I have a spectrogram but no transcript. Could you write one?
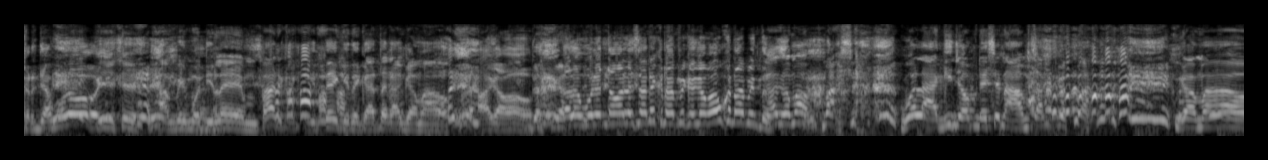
Kerja mulu, iya. Sampai mau dilempar ke kita, kita kata kagak mau. Agak mau. Kalau boleh tahu alasannya kenapa kagak mau? Kenapa itu? Kagak mau. Masa gue lagi jawab desa nampak. Gak mau.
